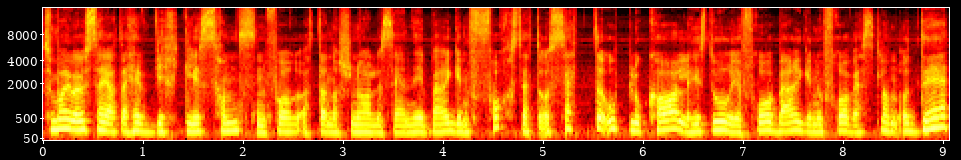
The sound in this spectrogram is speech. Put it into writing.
Så må jeg jo si at jeg har virkelig sansen for at Den nasjonale scenen i Bergen fortsetter å sette opp lokale historier fra Bergen og fra Vestland. Og det,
